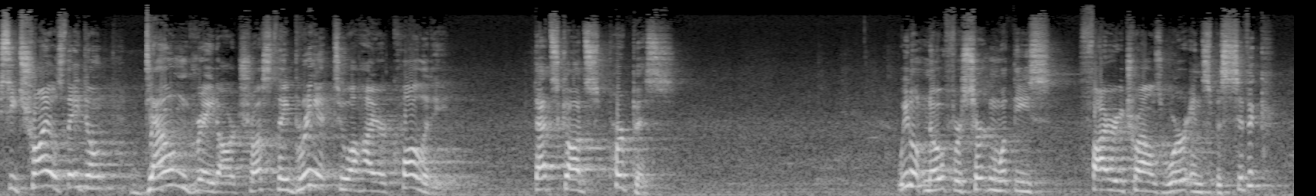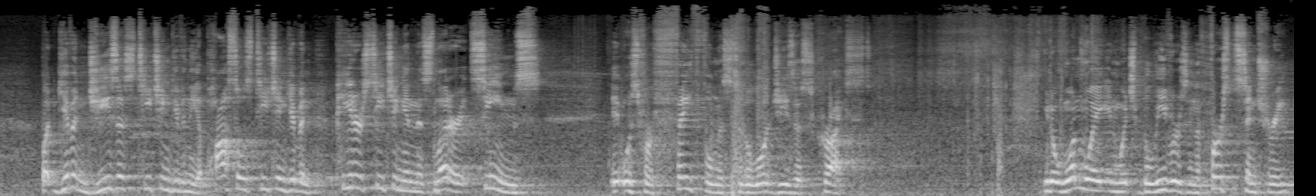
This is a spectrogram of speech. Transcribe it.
See, trials, they don't downgrade our trust, they bring it to a higher quality. That's God's purpose. We don't know for certain what these fiery trials were in specific, but given Jesus' teaching, given the apostles' teaching, given Peter's teaching in this letter, it seems it was for faithfulness to the Lord Jesus Christ. You know, one way in which believers in the first century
